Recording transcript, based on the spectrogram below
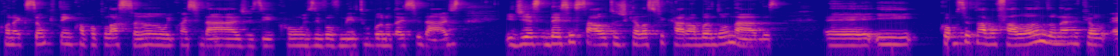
conexão que tem com a população e com as cidades e com o desenvolvimento urbano das cidades, e de, salto de que elas ficaram abandonadas. É, e como você estava falando, né, que é,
